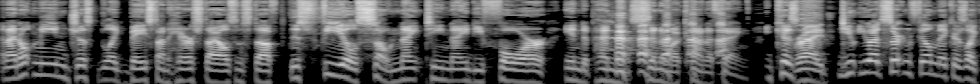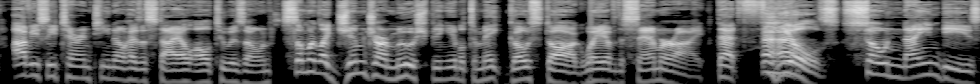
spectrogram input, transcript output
and I don't mean just like based on hairstyles and stuff. This feels so 1994 independent cinema kind of thing. Because right. you you had certain filmmakers like obviously Tarantino has a style all to his own. Someone like Jim Jarmusch being able to make Ghost Dog, Way of the Samurai, that feels so 90s,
